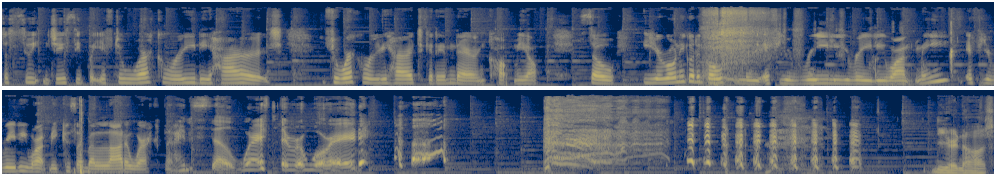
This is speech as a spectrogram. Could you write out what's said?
just sweet and juicy, but you have to work really hard. You have to work really hard to get in there and cut me up. So you're only going to go for me if you really, really want me. If you really want me, because I'm a lot of work, but I'm still worth the reward. You're not.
